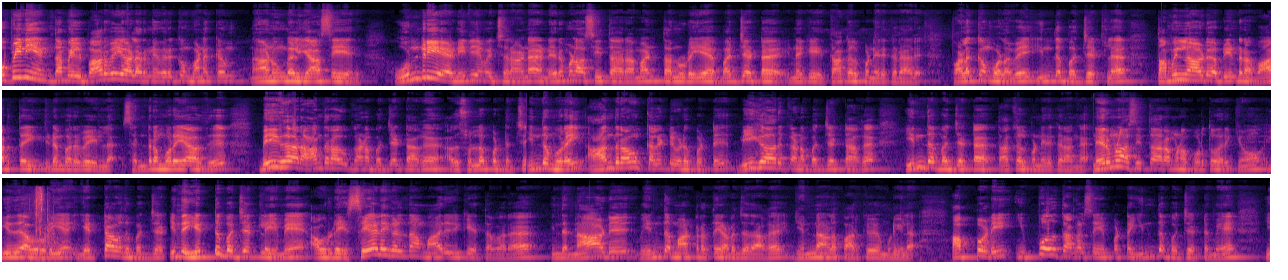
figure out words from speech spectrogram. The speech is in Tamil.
ஒப்பீனியன் தமிழ் பார்வையாளர் அனைவருக்கும் வணக்கம். நான் உங்கள் யாசேர். ஒன்றிய நிதியமைச்சரான நிர்மலா சீதாராமன் தன்னுடைய பட்ஜெட்டை இன்றைக்கி தாக்கல் பண்ணியிருக்கிறாரு. வழக்கம் போலவே இந்த பட்ஜெட்டில் தமிழ்நாடு அப்படின்ற வார்த்தை இடம்பெறவே இல்லை. சென்ற முறையாவது பீகார் ஆந்திராவுக்கான பட்ஜெட்டாக அது சொல்லப்பட்டுச்சு. இந்த முறை ஆந்திராவும் கலட்டி விடப்பட்டு பீகாருக்கான பட்ஜெட்டாக இந்த பட்ஜெட்டை தாக்கல் பண்ணியிருக்கிறாங்க. நிர்மலா சீதாராமனை பொறுத்த வரைக்கும் இது அவருடைய எட்டாவது பட்ஜெட். இந்த எட்டு பட்ஜெட்லேயுமே அவருடைய சேலைகள் தான் மாறி இருக்கே தவிர இந்த நாடு எந்த மாற்றத்தை அடைஞ்சதாக என்னால் பார்க்கவே முடியல. அப்படி இப்போது தாக்கல் செய்யப்பட்ட இந்த பட்ஜெட்டுமே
